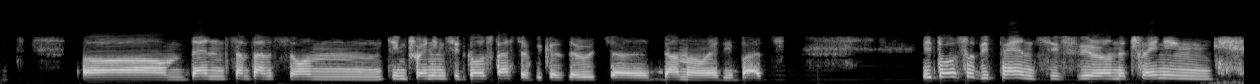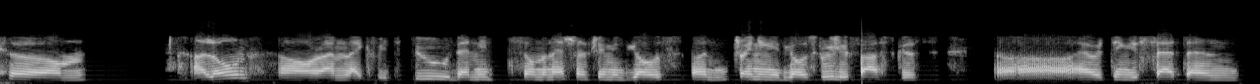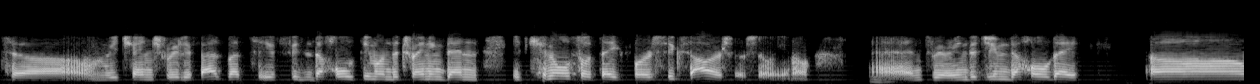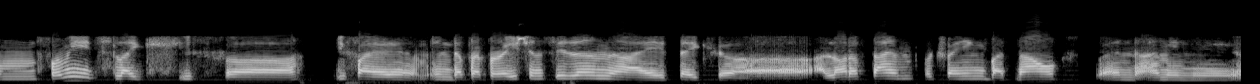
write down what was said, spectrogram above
um, then sometimes on team trainings it goes faster because the routes are done already, but it also depends if you're on the training um, alone or I'm like with two, then it's on the national team. It goes on training. It goes really fast because uh, everything is set and uh, we change really fast. But if it's the whole team on the training, then it can also take for six hours or so, you know. And we're in the gym the whole day. Um, for me, it's like if. Uh, if I in the preparation season, I take uh, a lot of time for training. But now, when I mean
